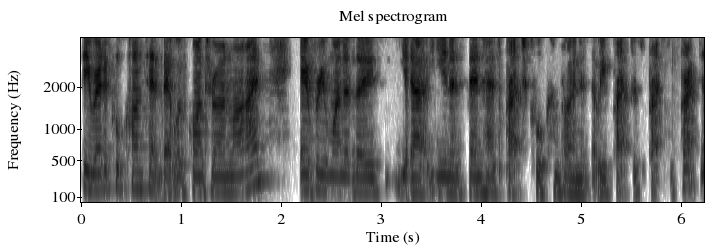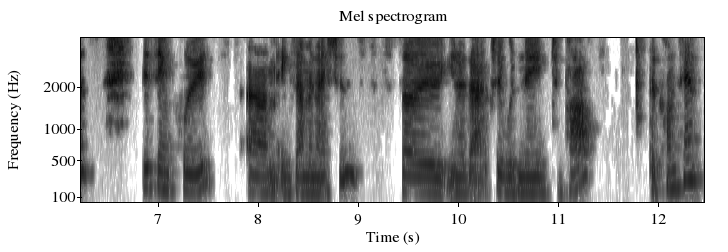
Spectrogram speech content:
theoretical content that we've gone through online. Every one of those yeah, units then has practical component that we practice practice practice. This includes um, examinations. So you know they actually would need to pass the content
